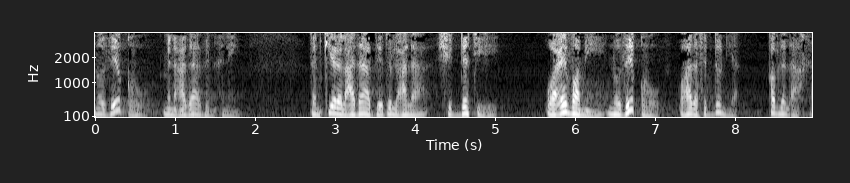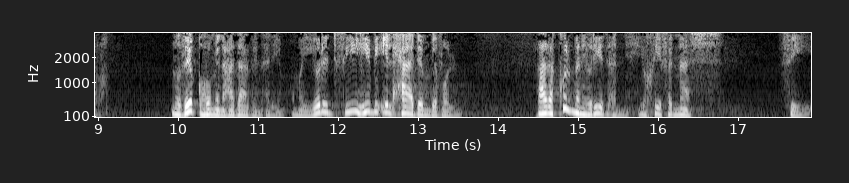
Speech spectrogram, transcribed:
نذقه من عذاب أليم. تنكير العذاب يدل على شدته وعظمه. نذقه وهذا في الدنيا قبل الآخرة. نذقه من عذاب أليم. ومن يرد فيه بإلحاد بظلم. هذا كل من يريد أن يخيف الناس في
